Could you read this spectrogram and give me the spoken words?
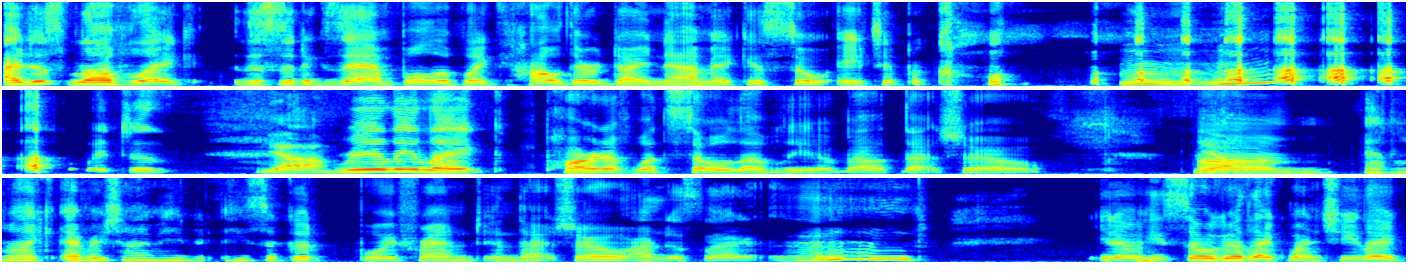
i just love like this is an example of like how their dynamic is so atypical Mm-hmm. which is Yeah. really like part of what's so lovely about that show. Yeah. Um, and like every time he he's a good boyfriend in that show, I'm just like, mm, you know, he's so good. Like when she like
